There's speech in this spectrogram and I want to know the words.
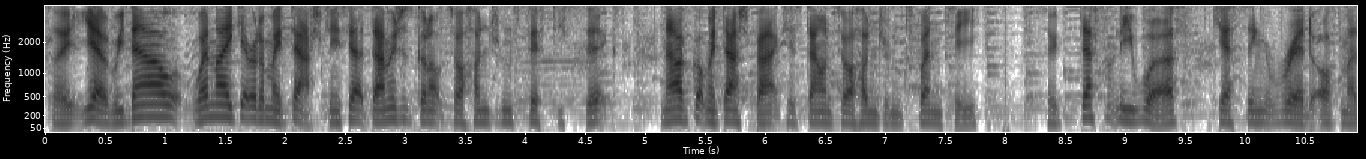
So, yeah, we now... When I get rid of my dash, can you see that damage has gone up to 156? Now I've got my dash back. It's down to 120. So definitely worth getting rid of my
